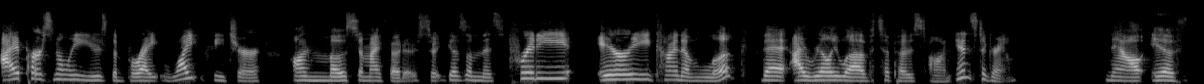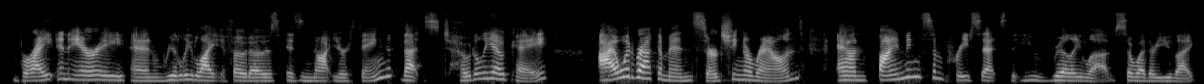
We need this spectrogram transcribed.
I personally use the bright white feature on most of my photos. So it gives them this pretty, airy kind of look that I really love to post on Instagram. Now, if bright and airy and really light photos is not your thing, that's totally okay. I would recommend searching around and finding some presets that you really love. So, whether you like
